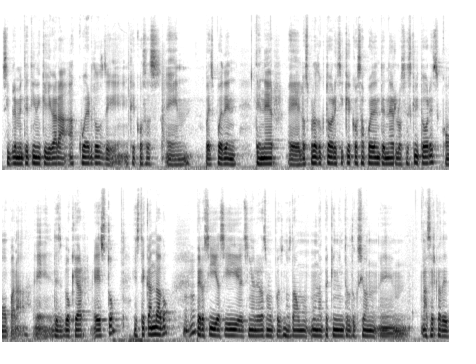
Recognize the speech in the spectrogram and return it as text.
simplemente tiene que llegar a acuerdos de qué cosas em, pues pueden tener eh, los productores y qué cosa pueden tener los escritores como para eh, desbloquear esto, este candado. Pero sí, así el señor Erasmo pues nos da una pequeña introducción em, acerca de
